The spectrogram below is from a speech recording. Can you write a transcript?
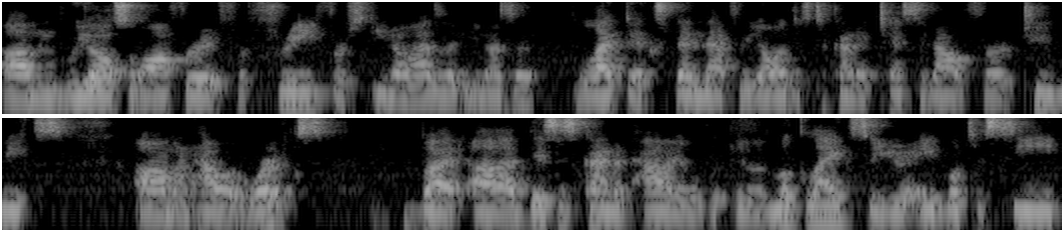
Um, we also offer it for free for you know as a you know as a like to extend that for y'all just to kind of test it out for two weeks um, on how it works. But uh, this is kind of how it, it would look like. So you're able to see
